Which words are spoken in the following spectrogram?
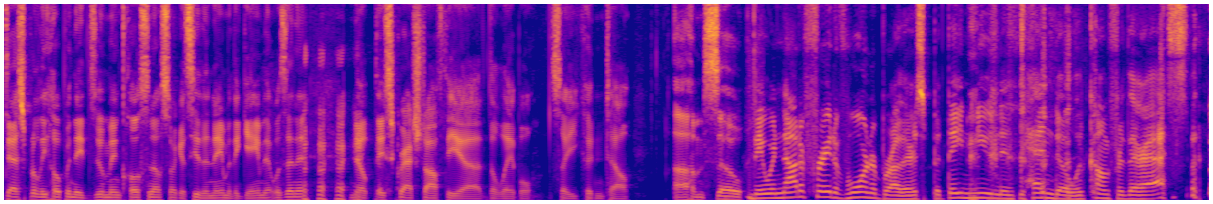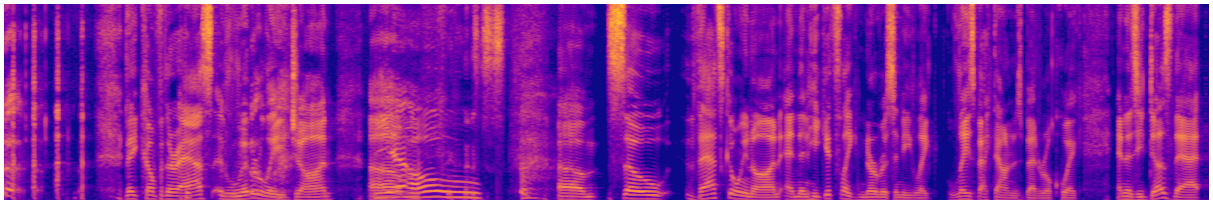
desperately hoping they'd zoom in close enough so I could see the name of the game that was in it. nope, they scratched off the uh, the label, so you couldn't tell. Um, so They were not afraid of Warner Brothers, but they knew Nintendo would come for their ass. they come for their ass, literally, John. yeah. Oh. Um, so that's going on, and then he gets like nervous and he like lays back down in his bed real quick. And as he does that,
